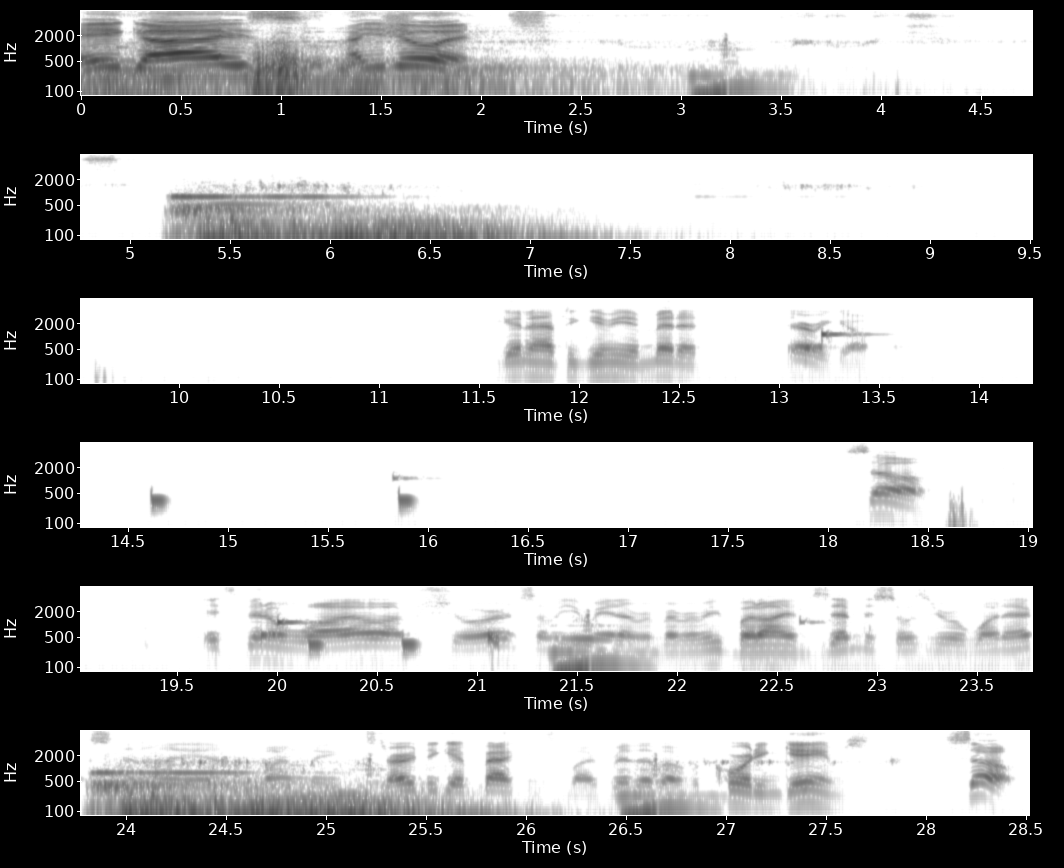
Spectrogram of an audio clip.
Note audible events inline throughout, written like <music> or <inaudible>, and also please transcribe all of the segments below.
Hey guys, how you doing? You're gonna have to give me a minute. There we go. So, it's been a while, I'm sure, and some of you may not remember me, but I am Xemnas001x, and I am finally starting to get back into my rhythm of recording games. So,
